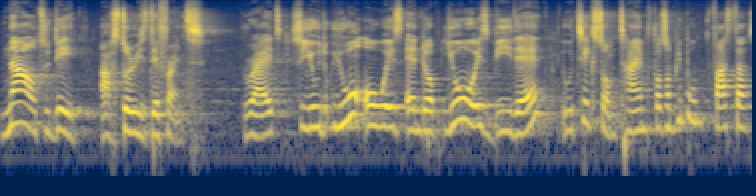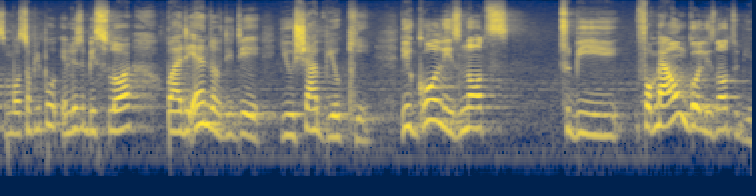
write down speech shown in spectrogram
now, today, our story is different, right? So you, you won't always end up, you always be there. It will take some time. For some people, faster, some, some people, a little bit slower. But at the end of the day, you shall be okay. The goal is not to be, for my own goal is not to be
